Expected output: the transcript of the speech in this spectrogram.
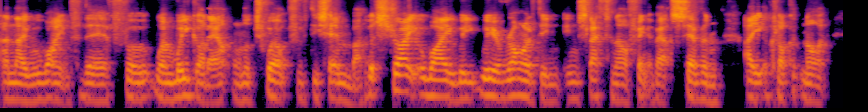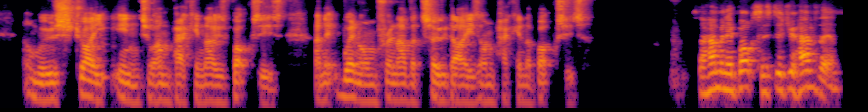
and they were waiting for their for when we got out on the 12th of December. But straight away we, we arrived in, in Slatina, I think about seven, eight o'clock at night and we were straight into unpacking those boxes and it went on for another two days unpacking the boxes. So how many boxes did you have then?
